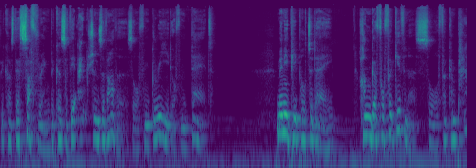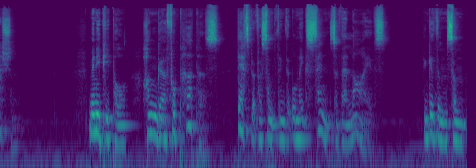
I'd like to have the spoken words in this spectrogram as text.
because they're suffering because of the actions of others or from greed or from debt. Many people today hunger for forgiveness or for compassion. Many people hunger for purpose, desperate for something that will make sense of their lives and give them some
